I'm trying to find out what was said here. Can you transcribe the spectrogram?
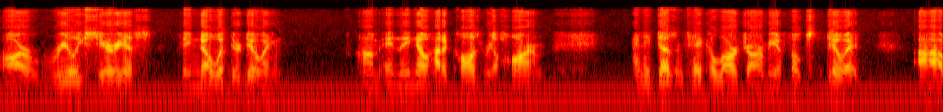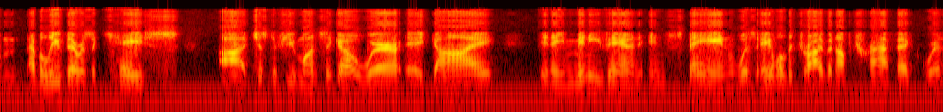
are really serious. They know what they're doing, um, and they know how to cause real harm. And it doesn't take a large army of folks to do it. Um, I believe there was a case uh, just a few months ago where a guy in a minivan in Spain was able to drive enough traffic where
